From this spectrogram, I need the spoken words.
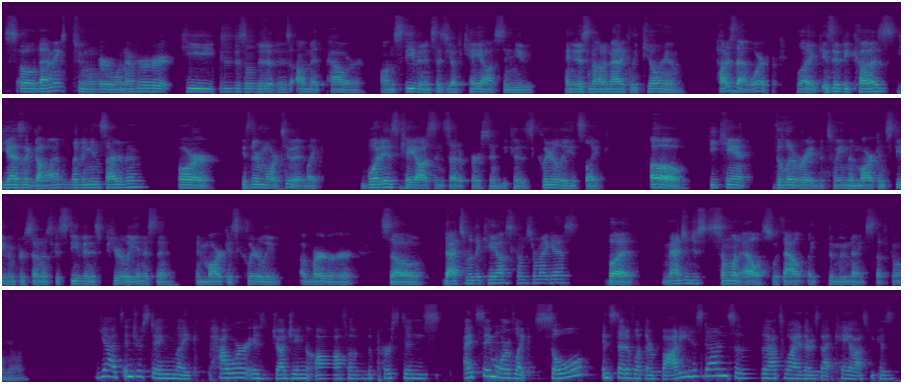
So that makes me wonder whenever he uses a bit of his Ammit power on Steven and says you have chaos in you and it doesn't automatically kill him, how does that work? Like, is it because he has a god living inside of him? Or is there more to it? Like, what is chaos inside a person? Because clearly it's like, oh, he can't deliberate between the Marc and Steven personas because Steven is purely innocent and Marc is clearly a murderer. So that's where the chaos comes from, I guess. But imagine just someone else without like the Moon Knight stuff going on. Yeah, it's interesting. Like, power is judging off of the person's, I'd say more of like soul instead of what their body has done. So that's why there's that chaos because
